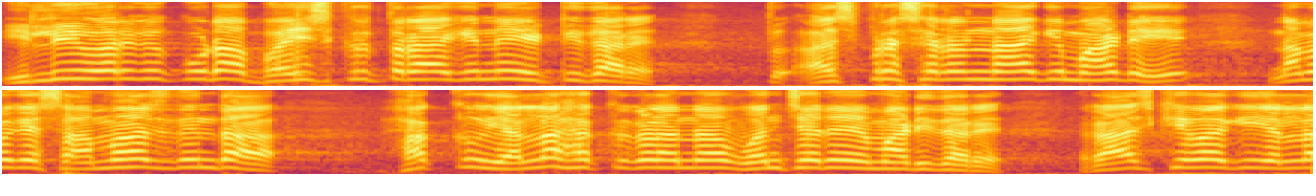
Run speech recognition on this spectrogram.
ಇಲ್ಲಿವರೆಗೂ ಕೂಡ ಬಹಿಷ್ಕೃತರಾಗಿಯೇ ಇಟ್ಟಿದ್ದಾರೆ. ಅಸ್ಪೃಶ್ಯರನ್ನಾಗಿ ಮಾಡಿ ನಮಗೆ ಸಮಾಜದಿಂದ ಹಕ್ಕು, ಎಲ್ಲ ಹಕ್ಕುಗಳನ್ನು ವಂಚನೆ ಮಾಡಿದ್ದಾರೆ. ರಾಜಕೀಯವಾಗಿ ಎಲ್ಲ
